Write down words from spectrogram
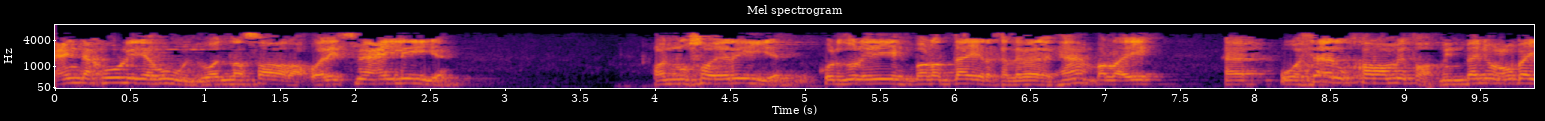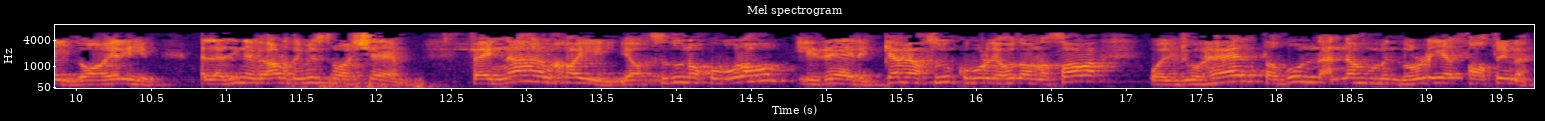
عند قبور اليهود والنصارى والإسماعيلية والنصيرية. كل دول إيه؟ بره الدايرة خلي بالك ها؟ بره إيه؟ وسائل القرامطة من بني عبيد وغيرهم الذين بأرض مصر والشام. فإن أهل الخيل يقصدون قبورهم لذلك كما يقصدون قبور اليهود والنصارى والجهال تظن أنهم من ذرية فاطمة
